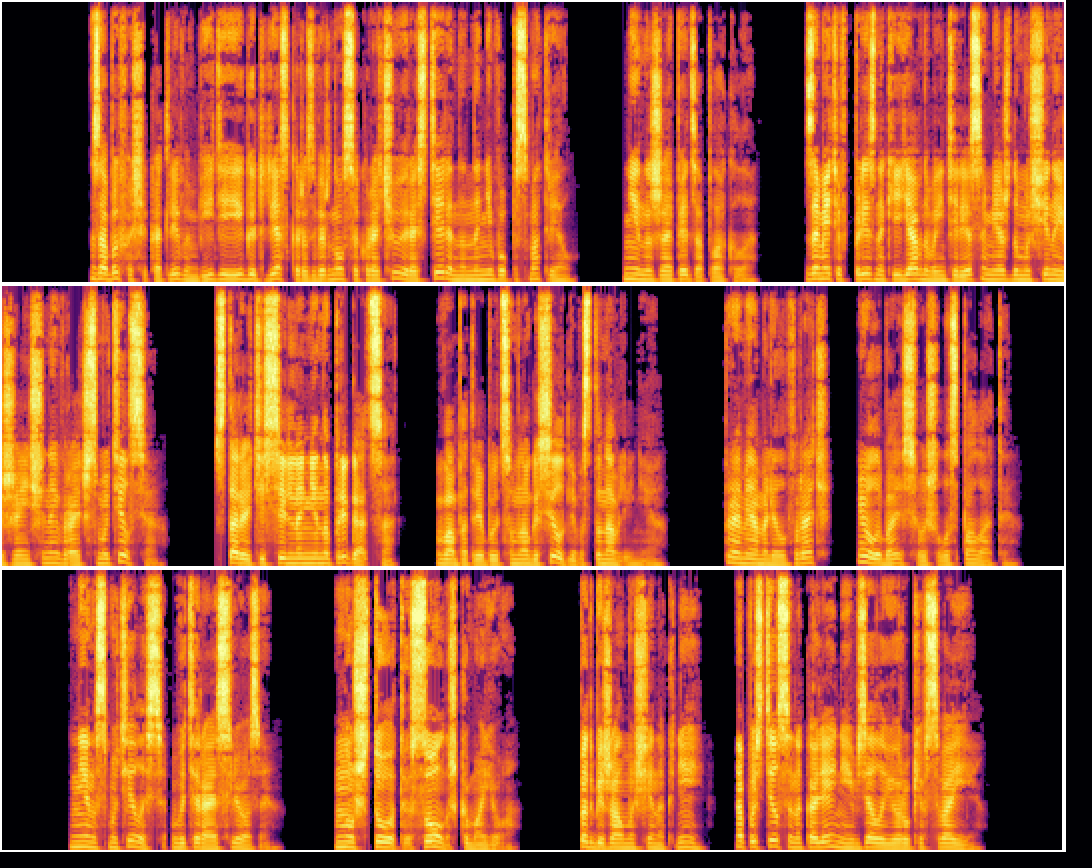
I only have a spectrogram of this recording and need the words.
Забыв о щекотливом виде, Игорь резко развернулся к врачу и растерянно на него посмотрел. Нина же опять заплакала. Заметив признаки явного интереса между мужчиной и женщиной, врач смутился. «Старайтесь сильно не напрягаться. Вам потребуется много сил для восстановления». Промямлил врач и, улыбаясь, вышел из палаты. Нина смутилась, вытирая слезы. «Ну что ты, солнышко мое!» Подбежал мужчина к ней, опустился на колени и взял ее руки в свои.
